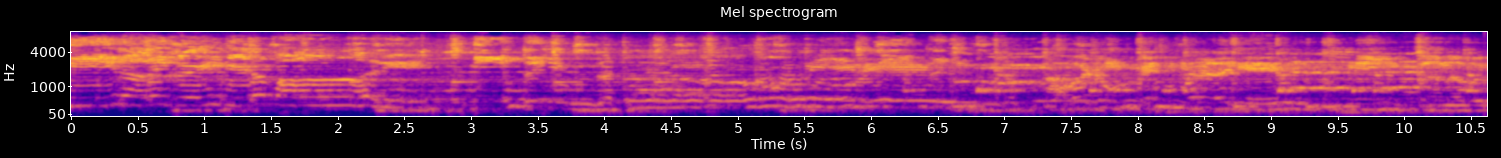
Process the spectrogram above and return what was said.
நீரலைகள் இடமாறி அவளும் பெண்ணழகே நீ கனவு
